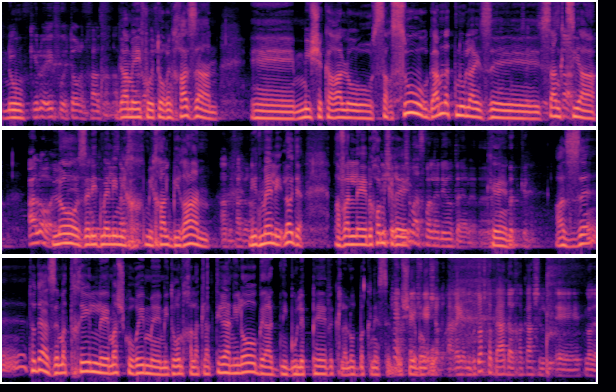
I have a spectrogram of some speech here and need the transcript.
נו. כאילו העיפו את אורן חזן. גם לא העיפו את. אורן חזן, אה, מי שקרא לו סרסור, גם נתנו לה איזה סנקציה. אה, לא. לא, אה, זה נדמה לי מיכל בירן, אה, מיכל בירן. נדמה לי, לא יודע, אבל אה, בכל מקרה, מישהו מהשמאלניות האלה. כן, אז אה, אתה יודע, זה מתחיל אה, מה שקוראים אה, מדרון חלקלק. תראה, אני לא בעד ניבולי פה וקללות בכנסת, כן, שיהיה יש- יש- ברור. הרי אני בטוח שאתה בעד הרחקה של, לא יודע,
